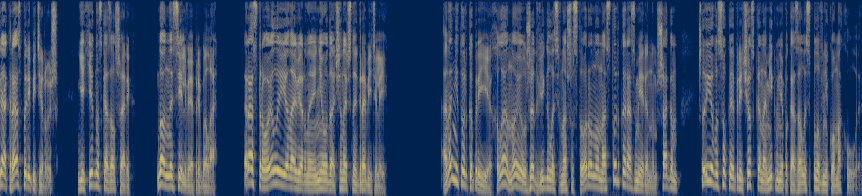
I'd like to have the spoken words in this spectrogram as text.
«Как раз порепетируешь», — ехидно сказал Шарик. «Донна Сильвия прибыла. Расстроила ее, наверное, неудача ночных грабителей». Она не только приехала, но и уже двигалась в нашу сторону настолько размеренным шагом, что ее высокая прическа на миг мне показалась плавником акулы.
